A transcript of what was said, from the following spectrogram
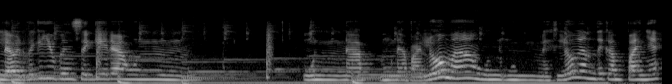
la verdad que yo pensé que era un una, una paloma, un eslogan de campaña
